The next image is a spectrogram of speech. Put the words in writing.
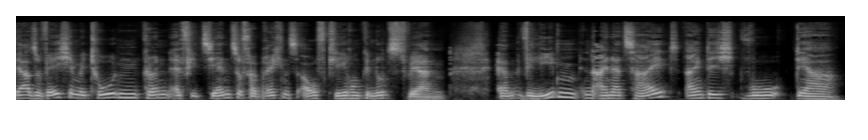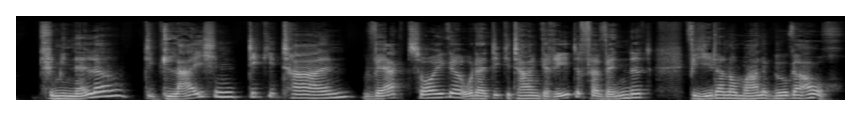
ja, also welche Methoden können effizient zur Verbrechensaufklärung genutzt werden. Ähm, wir leben in einer Zeit eigentlich, wo der Kriminelle die gleichen digitalen Werkzeuge oder digitalen Geräte verwendet wie jeder normale Bürger auch.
